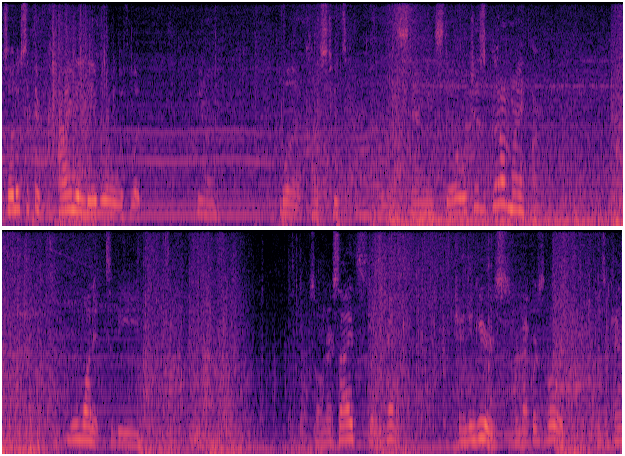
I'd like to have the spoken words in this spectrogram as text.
So it looks like they're kind of liberal with what, you know, what constitutes as standing still, which is good on my part. We want it to be. So on our sides, doesn't count. Changing gears from backwards to forward doesn't count.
